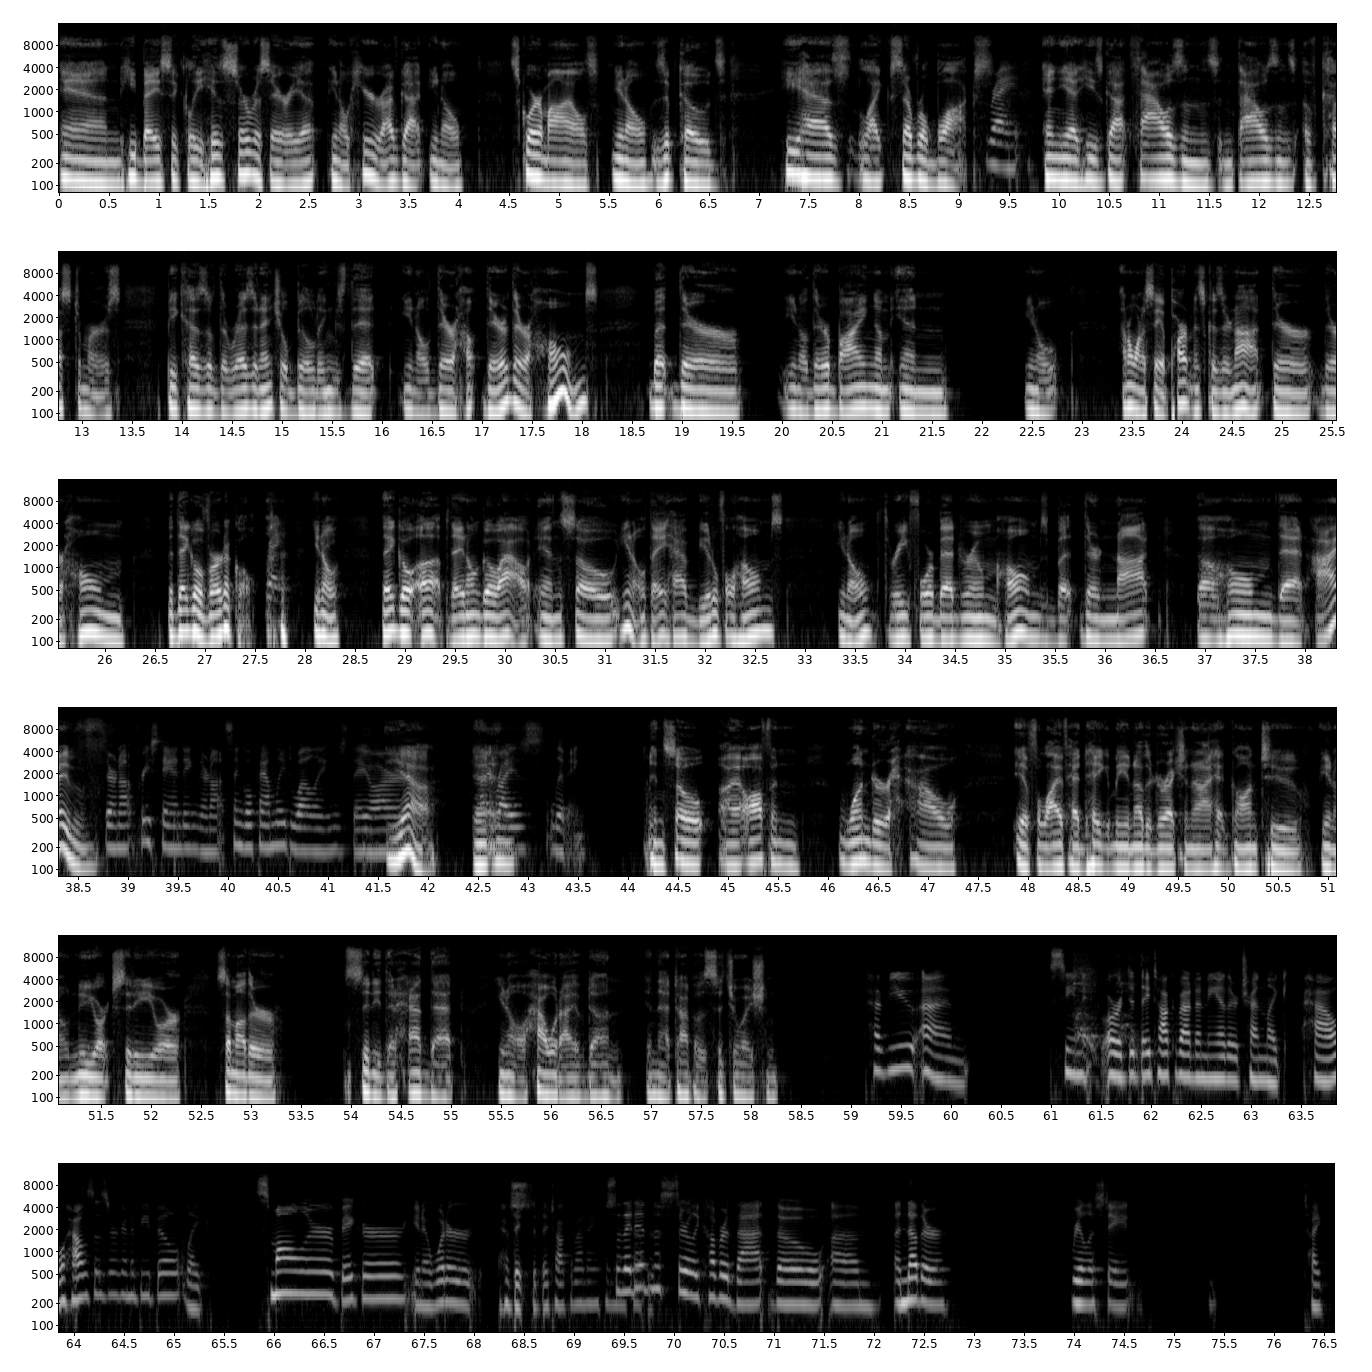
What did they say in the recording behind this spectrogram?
And he basically his service area, you know, here I've got, you know, square miles, you know, zip codes. He has like several blocks. Right. And yet he's got thousands and thousands of customers because of the residential buildings that, you know, they're they're their homes, but they're, you know, they're buying them in you know, I don't want to say apartments because they're not. They're they're home, but they go vertical. Right. you know, they go up. They don't go out, and so you know they have beautiful homes. You know, three four bedroom homes, but they're not the home that I've. They're not freestanding. They're not single family dwellings. They are Yeah. And- high rise living. And so I often wonder how, if life had taken me another direction and I had gone to, you know, New York City or some other city that had that, you know, how would I have done in that type of a situation? Have you um seen or did they talk about any other trend like how houses are going to be built like smaller, bigger, you know, what are have they did they talk about anything? So like they that? didn't necessarily cover that, though. Um, another real estate type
